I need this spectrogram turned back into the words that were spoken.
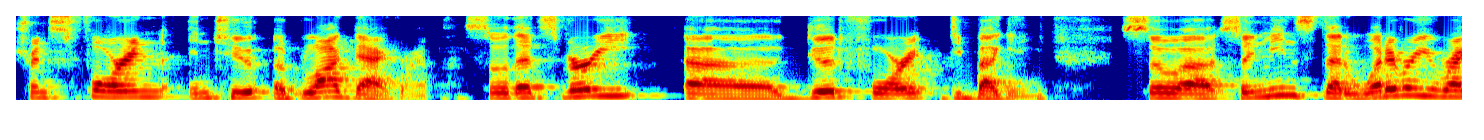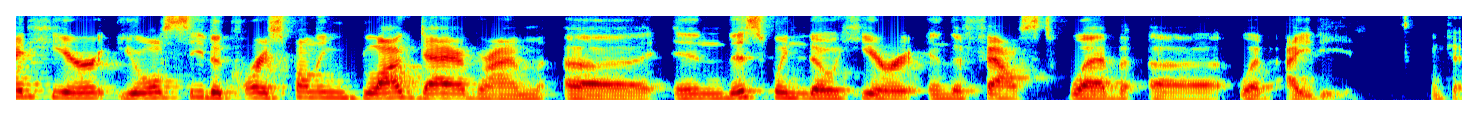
transformed into a block diagram. So that's very uh, good for debugging. So, uh, so it means that whatever you write here, you will see the corresponding block diagram uh, in this window here in the Faust web uh, web ID. Okay.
